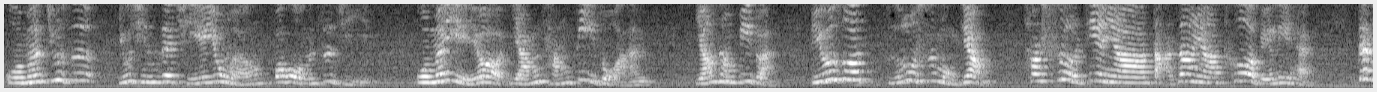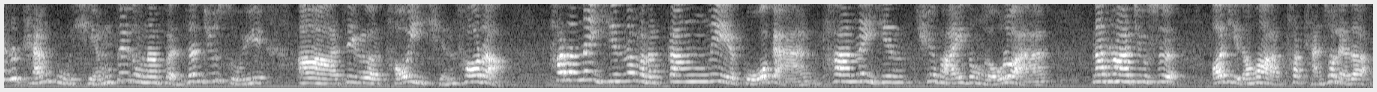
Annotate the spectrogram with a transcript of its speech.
我们就是尤其是在企业用人，包括我们自己，我们也要扬长避短，扬长避短。比如说子路是猛将。他射箭呀、打仗呀特别厉害，但是弹古琴这种呢，本身就属于啊这个陶冶情操的，他的内心那么的刚烈果敢，他内心缺乏一种柔软，那他就是，而且的话，他弹出来的，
